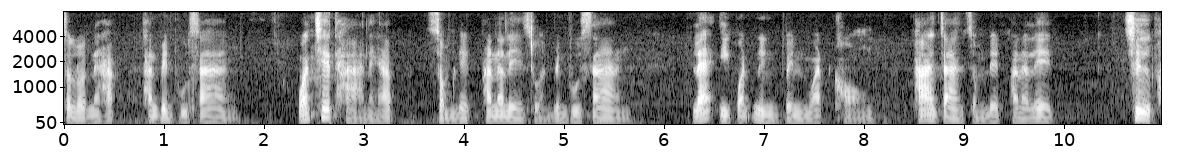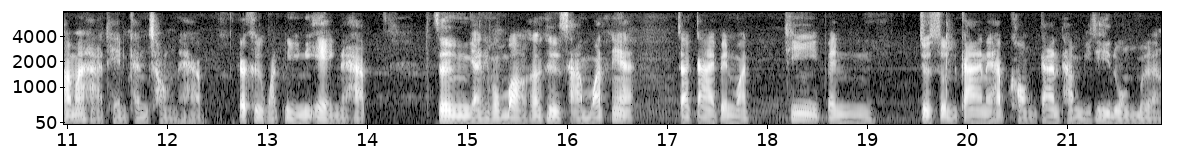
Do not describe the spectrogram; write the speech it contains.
ศรถนะครับ ท่านเป็นผู้สร้าง วัดเชษฐานะครับ สมเด็จพระนเรศวรเป็นผู้สร้าง และอีกวัดหนึ่งเป็นวัดของพระอาจารย์สมเด็จพระนเรศ ชื่อพระมหาเถรคันชองนะครับ ก็คือวัดนี้นี่เองนะครับ ซึ่งอย่างที่ผมบอกก็คือ 3 วัดเนี่ยจะกลายเป็นวัดที่เป็น จุดศูนย์กลางนะครับของการทำพิธีดวงเมือง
